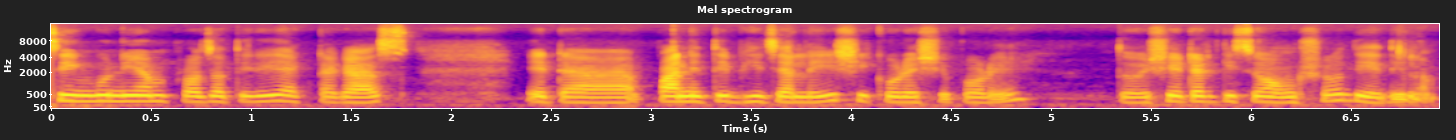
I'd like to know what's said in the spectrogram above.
সিঙ্গুনিয়াম প্রজাতিরই একটা গাছ এটা পানিতে ভিজালেই শিকড় এসে পড়ে। তো সেটার কিছু অংশ দিয়ে দিলাম।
